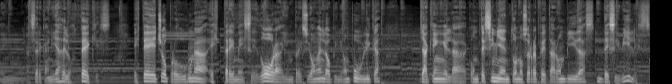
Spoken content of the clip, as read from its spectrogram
en las cercanías de Los Teques este hecho produjo una estremecedora impresión en la opinión pública, ya que en el acontecimiento no se respetaron vidas de civiles.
